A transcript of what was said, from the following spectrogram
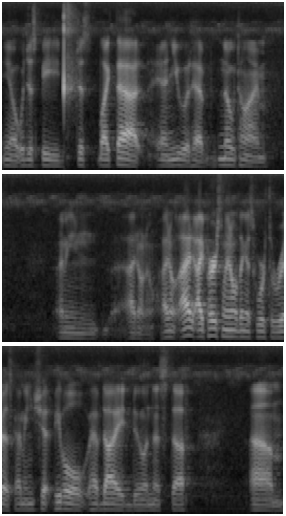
you know, would just be just like that, and you would have no time. I mean, I don't know. I don't. I, I personally don't think it's worth the risk. I mean, shit, people have died doing this stuff. Um,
